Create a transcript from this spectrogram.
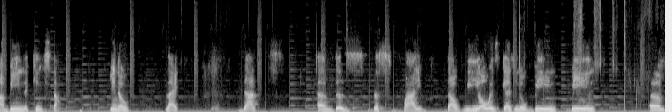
and being a kinkster. You Oh. know, like that um this this vibe that we always get, you know, being being um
